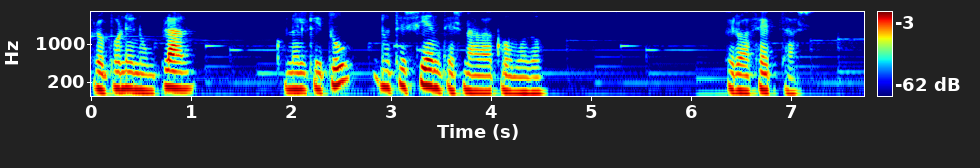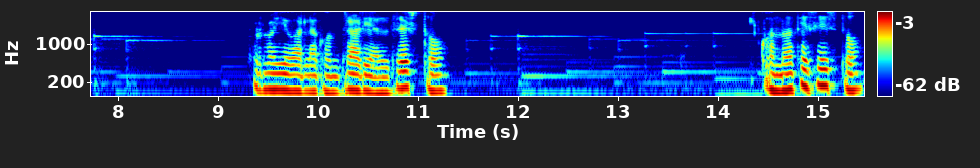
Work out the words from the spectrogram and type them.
proponen un plan con el que tú no te sientes nada cómodo, pero aceptas por no llevar la contraria al resto Cuando haces esto,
